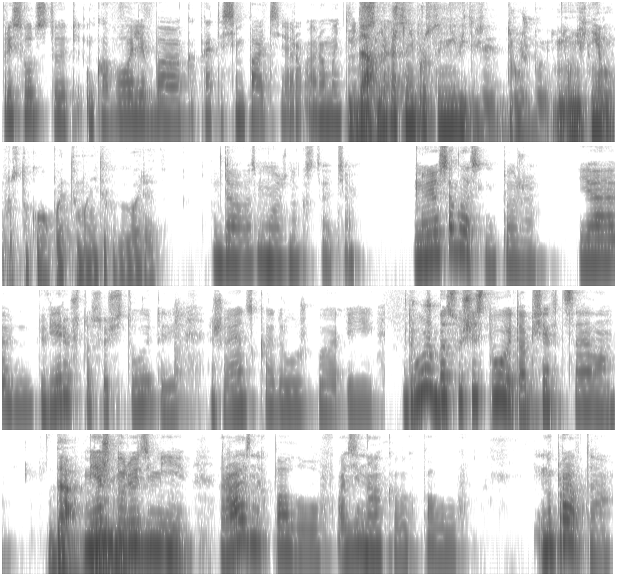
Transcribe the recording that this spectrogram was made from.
присутствует у кого-либо какая-то симпатия ро- романтическая. Да, мне кажется, они что-то. просто не видели дружбы. У них не было просто такого, поэтому они так и говорят. Да, возможно, кстати. Ну, я согласна тоже. Я верю, что существует и женская дружба, и дружба существует вообще в целом. Да. Между ну, людьми разных полов, одинаковых полов. Ну, правда,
